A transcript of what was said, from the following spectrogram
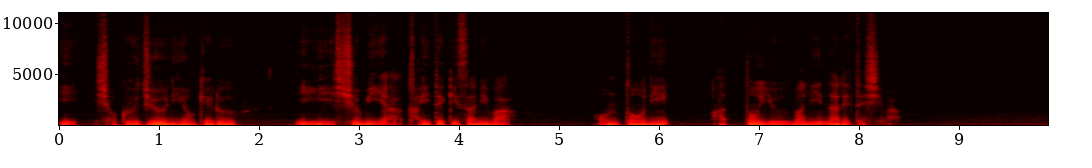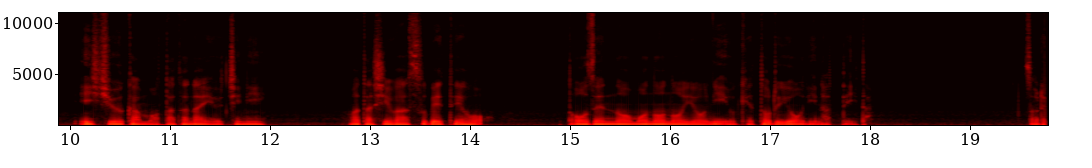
衣食住におけるいい趣味や快適さには本当にあっという間に慣れてしまう。一週間も経たないうちに私はすべてを当然のもののように受け取るようになっていた。それ、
